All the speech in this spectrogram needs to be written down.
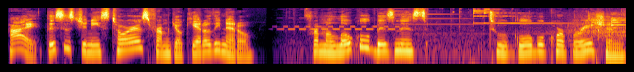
Hi, this is Janice Torres from Yo Quiero Dinero. From a local business to a global corporation,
